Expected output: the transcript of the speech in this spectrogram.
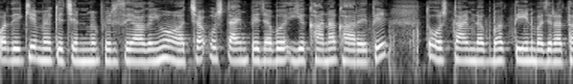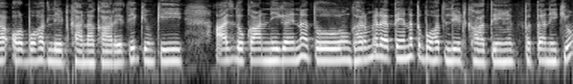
पर देखिए, मैं किचन में फिर से आ गई हूँ। अच्छा उस टाइम पे जब ये खाना खा रहे थे तो उस टाइम लगभग तीन बज रहा था और बहुत लेट खाना खा रहे थे क्योंकि आज दुकान नहीं गए ना तो घर में रहते हैं ना तो बहुत लेट खाते हैं, पता नहीं क्यों।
